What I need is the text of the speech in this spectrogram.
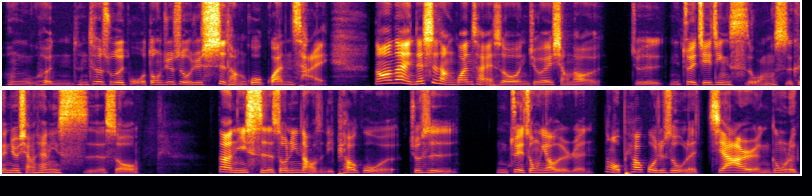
很很很特殊的活动，就是我去试躺过棺材。然后，那你在市场观察的时候，你就会想到，就是你最接近死亡时刻，你就想象你死的时候。那你死的时候，你脑子里飘过就是你最重要的人。那我飘过就是我的家人跟我的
